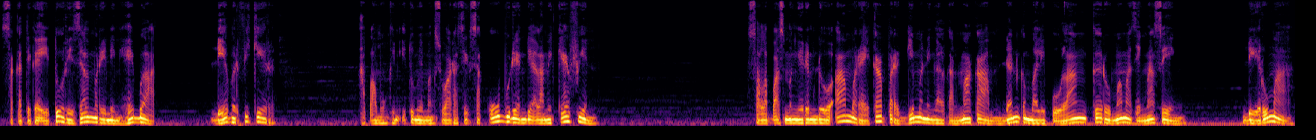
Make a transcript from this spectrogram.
Seketika itu Rizal merinding hebat. Dia berpikir, apa mungkin itu memang suara siksa kubur yang dialami Kevin? Selepas mengirim doa, mereka pergi meninggalkan makam dan kembali pulang ke rumah masing-masing. Di rumah,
